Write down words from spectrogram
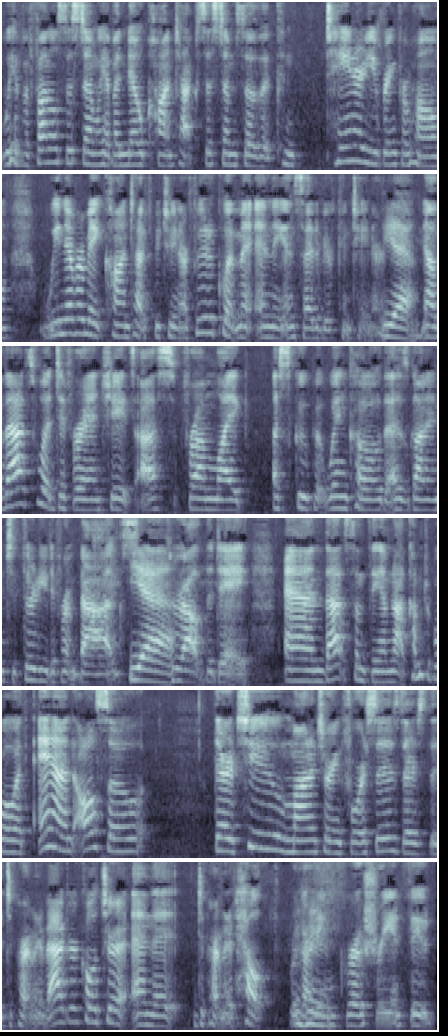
we have a funnel system, we have a no contact system, so the container you bring from home, we never make contact between our food equipment and the inside of your container. Yeah. Now that's what differentiates us from like a scoop at Winco that has gone into 30 different bags Yeah. throughout the day. And that's something I'm not comfortable with. And also, there are two monitoring forces there's the Department of Agriculture and the Department of Health mm-hmm. regarding grocery and food.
